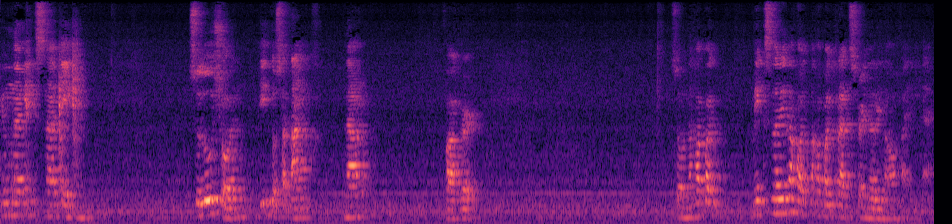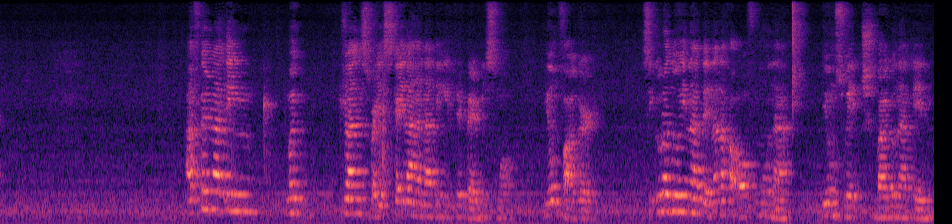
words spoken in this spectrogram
yung na-mix natin solution dito sa tank ng fogger. So, nakapag-mix na rin ako at nakapag-transfer na rin ako kanina. After nating mag-transfer, kailangan nating i-prepare mismo yung fogger. Siguraduhin natin na naka-off muna yung switch bago natin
